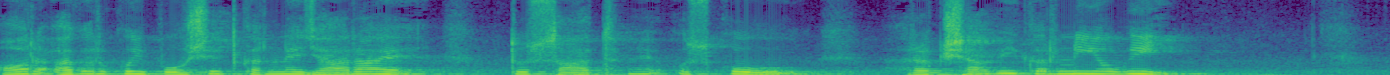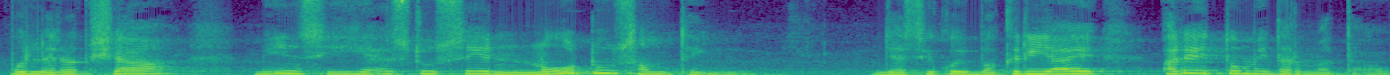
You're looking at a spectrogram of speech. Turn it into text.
और अगर कोई पोषित करने जा रहा है तो साथ में उसको रक्षा भी करनी होगी। बोले, रक्षा means he has to say no to something जैसे कोई बकरी आए, अरे, तुम इधर मत आओ।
